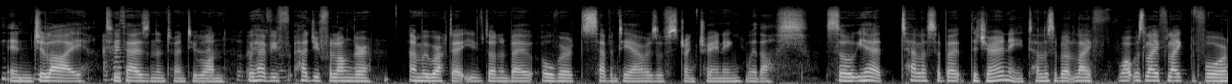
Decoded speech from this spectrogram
In July 2021, we have you f- had you for longer, and we worked out you've done about over 70 hours of strength training with us. So yeah, tell us about the journey. Tell us about life. What was life like before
